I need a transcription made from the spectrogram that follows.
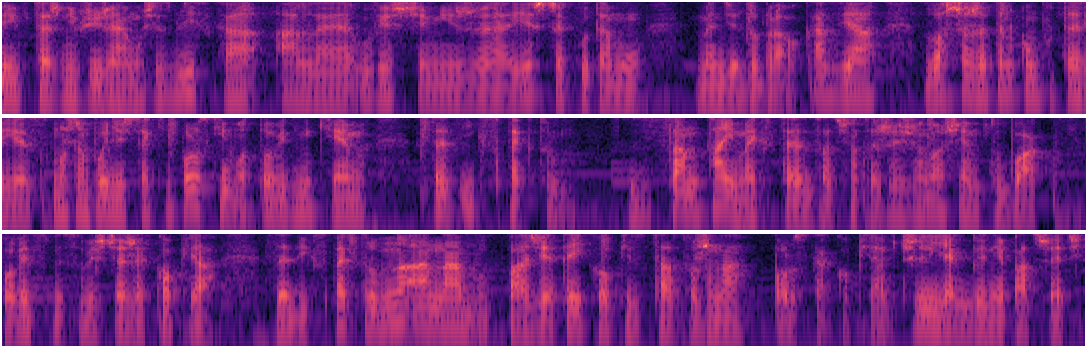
i też nie przyjrzałem mu się z bliska, ale uwierzcie mi, że jeszcze ku temu będzie dobra okazja, zwłaszcza, że ten komputer jest, można powiedzieć, takim polskim odpowiednikiem ZX Spectrum. Sam Timex TS 2068 to była, powiedzmy sobie szczerze, kopia ZX Spectrum, no a na bazie tej kopii została stworzona polska kopia, czyli jakby nie patrzeć,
